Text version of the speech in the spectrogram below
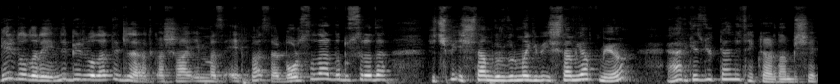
1 dolara indi 1 dolar dediler artık aşağı inmez etmez. Yani borsalar da bu sırada hiçbir işlem durdurma gibi işlem yapmıyor. Herkes yüklendi tekrardan bir şey.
